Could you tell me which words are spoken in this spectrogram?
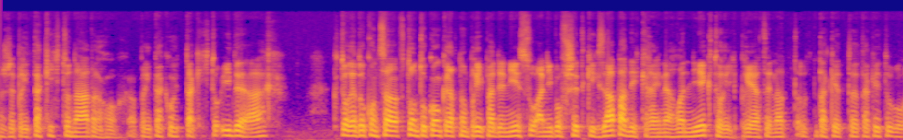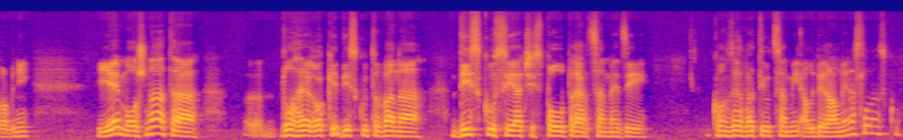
že pri takýchto návrhoch a pri takýchto ideách, ktoré dokonca v tomto konkrétnom prípade nie sú ani vo všetkých západných krajinách, len niektorých prijaté na takéto úrovni, je možná tá e, dlhé roky diskutovaná diskusia či spolupráca medzi konzervatívcami a liberálmi na Slovensku?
